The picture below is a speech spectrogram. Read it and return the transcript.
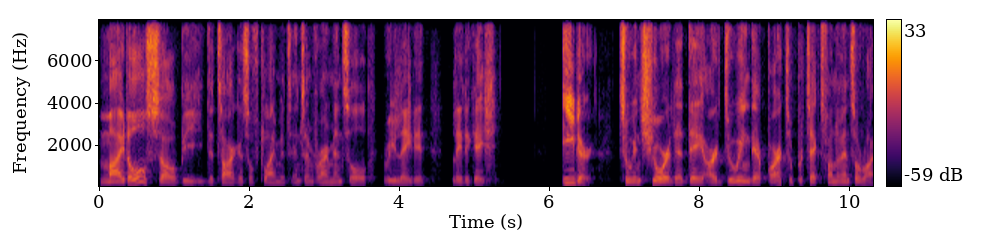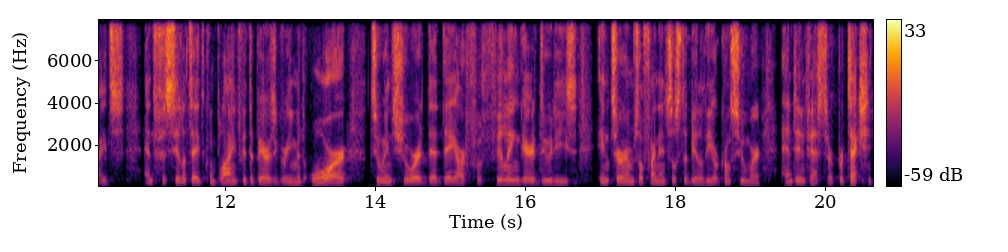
might also be the targets of climate and environmental related litigation. Either to ensure that they are doing their part to protect fundamental rights and facilitate compliance with the Paris Agreement, or to ensure that they are fulfilling their duties in terms of financial stability or consumer and investor protection.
